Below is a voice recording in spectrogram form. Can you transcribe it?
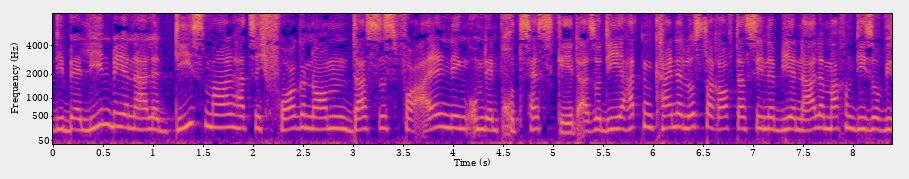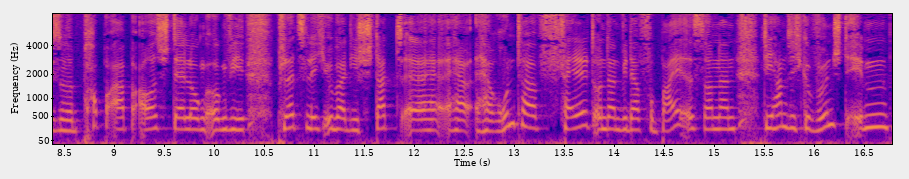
die Berlin Biennale diesmal hat sich vorgenommen, dass es vor allen Dingen um den Prozess geht. Also die hatten keine Lust darauf, dass sie eine Biennale machen, die so wie so eine Pop-up-Ausstellung irgendwie plötzlich über die Stadt äh, her herunterfällt und dann wieder vorbei ist, sondern die haben sich gewünscht, im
